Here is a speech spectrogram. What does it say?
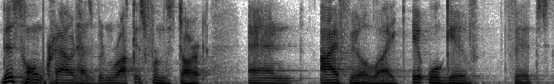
This home crowd has been raucous from the start, and I feel like it will give fits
